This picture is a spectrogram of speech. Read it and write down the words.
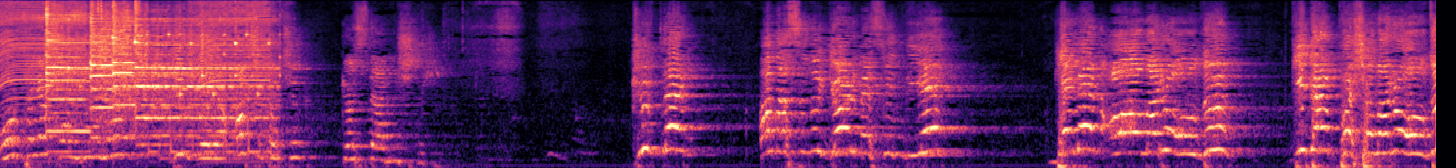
ortaya koyduğunu bizlere açık açık göstermiştir. Kürtler anasını görmesin diye gelen ağaları oldu, giden paşaları oldu.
